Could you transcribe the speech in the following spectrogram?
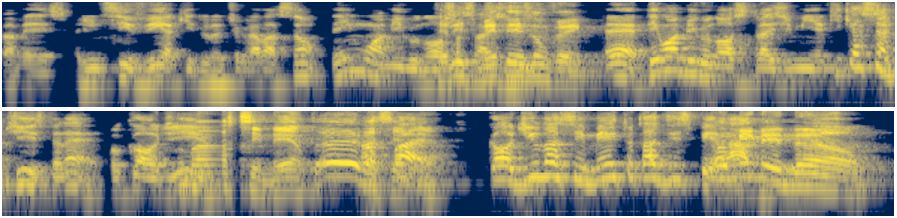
através. A gente se vê aqui durante a gravação. Tem um amigo nosso. Felizmente eles não vêm. É, tem um amigo nosso atrás de mim aqui que é Santista, né? O Claudinho. O Nascimento. Ei, Nascimento. Claudinho Nascimento tá desesperado. O não.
